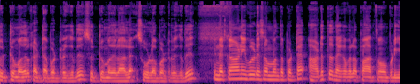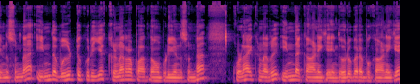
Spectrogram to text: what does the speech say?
சுற்றுமதில் கட்டப்பட்டிருக்குது. சுற்றுமதிலால் சூழப்பட்டிருக்குது. இந்த காணி வீடு சம்பந்தப்பட்ட அடுத்த தகவலை பார்த்தோம் அப்படின்னு சொன்னால் இந்த வீட்டுக்குரிய கிணற பார்த்தோம் அப்படின்னு சொன்னால் குழாய் கிணறு இந்த காணிக்கை இந்த ஒரு பரப்பு காணிக்கை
